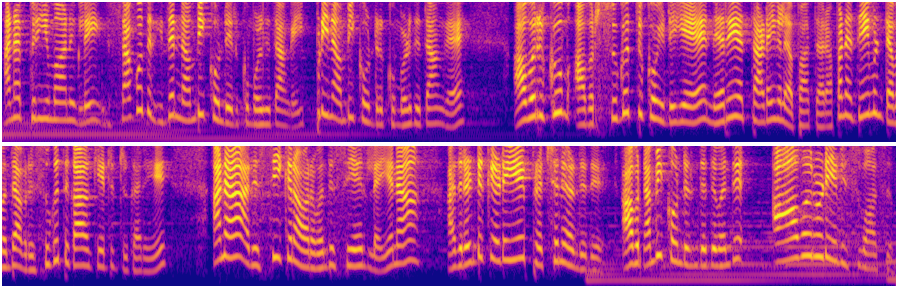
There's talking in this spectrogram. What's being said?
ஆனா பிரியமானுங்களே இந்த சகோதரர் இதை நம்பிக்கொண்டு இருக்கும் பொழுது தாங்க இப்படி நம்பிக்கொண்டு இருக்கும் பொழுது தாங்க அவருக்கும் அவர் சுகத்துக்கும் இடையே நிறைய தடைகளை பார்த்தாரு. அப்ப நான் தேவன்கிட்ட வந்து அவர் சுகத்துக்காக கேட்டுட்டு இருக்காரு ஆனா அது சீக்கிரம் அவரை வந்து சேரல. ஏன்னா அது ரெண்டுக்கு இடையே பிரச்சனை இருந்தது. அவர் நம்பிக்கொண்டிருந்தது வந்து அவருடைய விசுவாசம்.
